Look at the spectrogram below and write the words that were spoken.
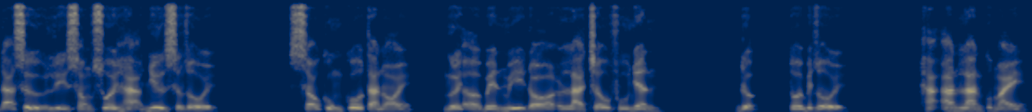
đã xử lý xong xuôi Hạ Như sướng rồi sau cùng cô ta nói người ở bên mỹ đó là châu phu nhân được tôi biết rồi hạ an lan cúp máy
